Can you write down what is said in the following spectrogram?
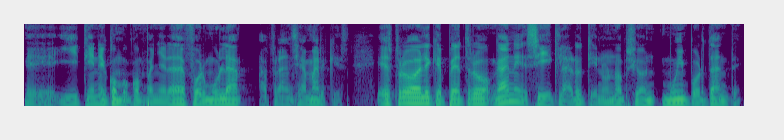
Eh, y tiene como compañera de fórmula a Francia Márquez. ¿Es probable que Petro gane? Sí, claro, tiene una opción muy importante.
